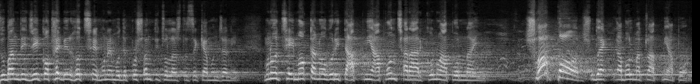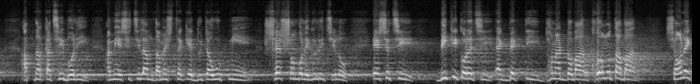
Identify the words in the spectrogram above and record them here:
জুবান দিয়ে যে কথাই বের হচ্ছে, মনের মধ্যে প্রশান্তি চলে আসতেছে, কেমন জানি? মনে হচ্ছে এই মক্কা নগরীতে আপনি আপন ছাড়া আর কোনো আপন নাই। সব পর, শুধু এক কেবলমাত্র আপনি আপন। আপনার কাছেই বলি, আমি এসেছিলাম দামেশ থেকে দুইটা উট নিয়ে। শেষ সম্বল এগুলি ছিল। এসেছি, বিক্রি করেছি এক ব্যক্তি, ধনাঢ্যবান, ক্ষমতাবান। সে অনেক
